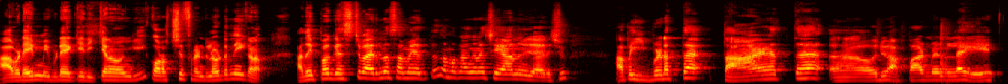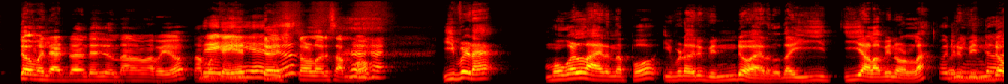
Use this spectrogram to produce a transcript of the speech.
അവിടെയും ഇവിടെയൊക്കെ ഇരിക്കണമെങ്കിൽ കുറച്ച് ഫ്രണ്ടിലോട്ട് നീക്കണം അതിപ്പോൾ ഗസ്റ്റ് വരുന്ന സമയത്ത് നമുക്ക് അങ്ങനെ ചെയ്യാമെന്ന് വിചാരിച്ചു. അപ്പോൾ ഇവിടുത്തെ താഴത്തെ ഒരു അപ്പാർട്ട്മെന്റിലെ ഏറ്റവും വലിയ അഡ്വാന്റേജ് എന്താണെന്ന് അറിയോ? നമുക്ക് ഏറ്റവും ഇഷ്ടമുള്ള ഒരു സംഭവം. ഇവിടെ മുകളിലായിരുന്നപ്പോൾ ഇവിടെ ഒരു വിൻഡോ ആയിരുന്നു. ഈ ഈ അളവിനുള്ള ഒരു വിൻഡോ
